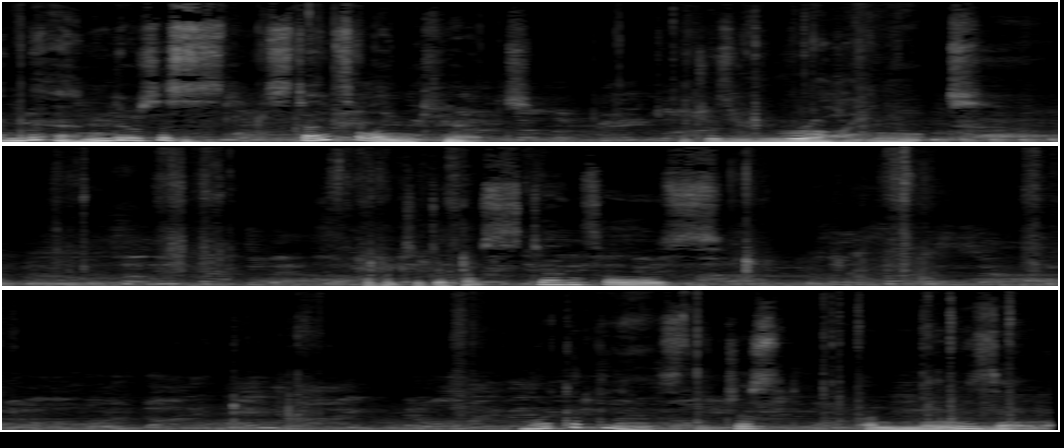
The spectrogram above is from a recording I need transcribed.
And then there's a stenciling kit, which is really neat. A whole bunch of different stencils. Look at these, they're just amazing.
